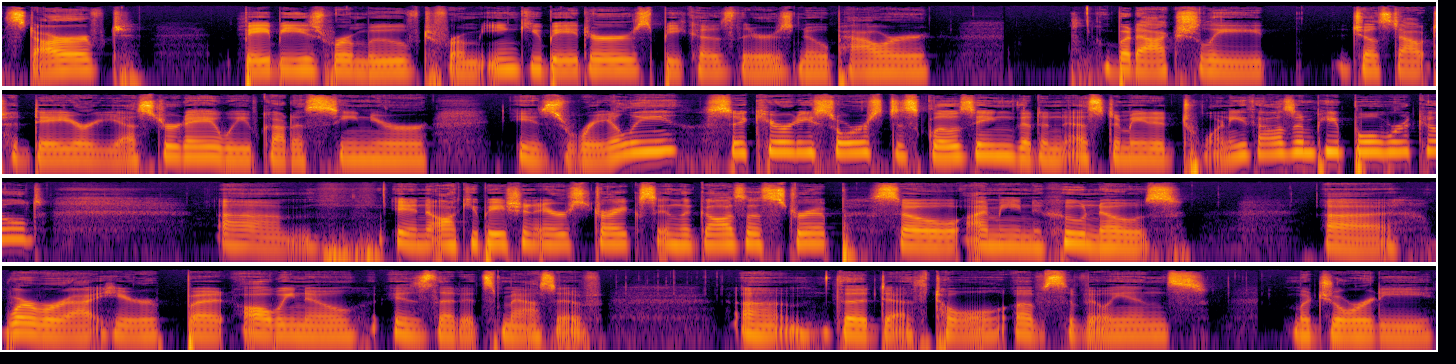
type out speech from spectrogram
starved, babies removed from incubators because there's no power. But actually, just out today or yesterday, we've got a senior Israeli security source disclosing that an estimated 20,000 people were killed um, in occupation airstrikes in the Gaza Strip. So, I mean, who knows uh, where we're at here? But all we know is that it's massive. Um, the death toll of civilians, majority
